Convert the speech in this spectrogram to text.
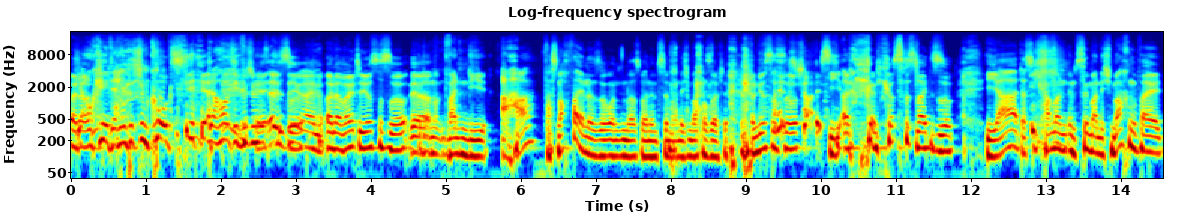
Und Ja, dann- okay, der nimmt bestimmt Koks. Der haut sich bestimmt jetzt LSD so. rein. Und dann meinte Justus so, Ja. und dann meinten die, aha, was macht man denn so unten, was man im Zimmer nicht machen sollte? Und Justus so, Scheiße. ja, und Justus meinte so, ja, das kann man im Zimmer nicht machen, weil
